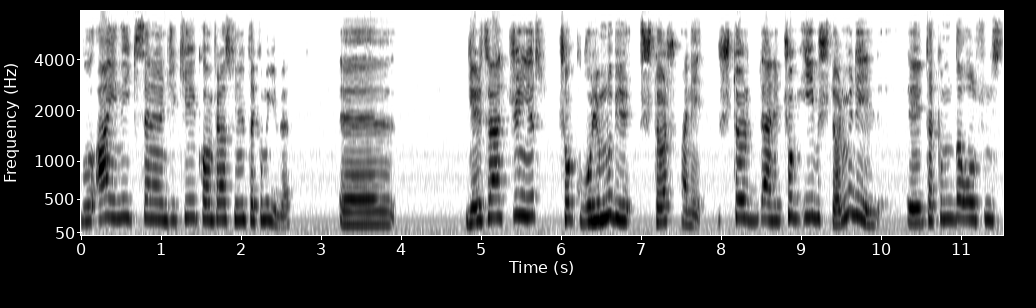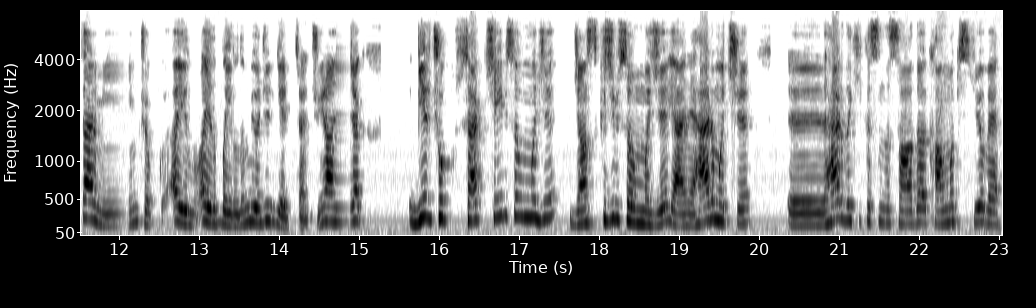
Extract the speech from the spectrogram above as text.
bu aynı iki sene önceki konferans finali takımı gibi. E, Gary Trent Jr. çok volümlü bir şütör. Hani şütör yani çok iyi bir şütör mü değil. E, takımda olsun ister miyim? Çok ayıl, ayılıp bayıldığım bir oyuncu Gary Trent Jr. Ancak bir çok sert şey bir savunmacı, can sıkıcı bir savunmacı. Yani her maçı e, her dakikasında sahada kalmak istiyor ve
